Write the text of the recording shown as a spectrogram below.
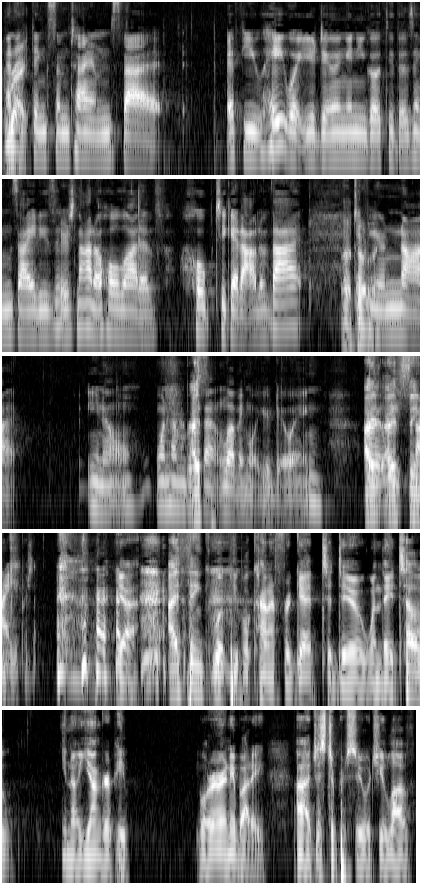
And i think sometimes that if you hate what you're doing and you go through those anxieties there's not a whole lot of hope to get out of that Oh, totally. if you're not you know 100% loving what you're doing or I- at I least think- 90% yeah i think what people kind of forget to do when they tell you know younger people or anybody uh, just to pursue what you love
